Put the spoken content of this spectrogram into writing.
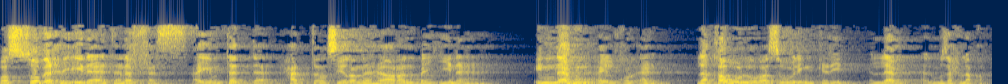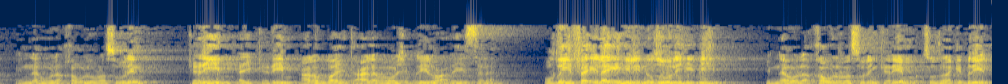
والصبح إذا تنفس أي امتد حتى صير نهارا بينا. إنه أي القرآن لقول رسول كريم. اللام المزحلقة إنه لقول رسول كريم أي كريم على الله تعالى وهو جبريل عليه السلام. أضيف إليه لنزوله به. إنه لقول رسول كريم مقصود هنا جبريل.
